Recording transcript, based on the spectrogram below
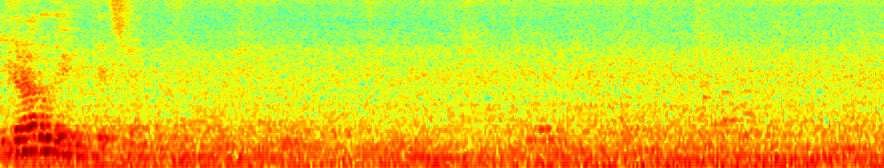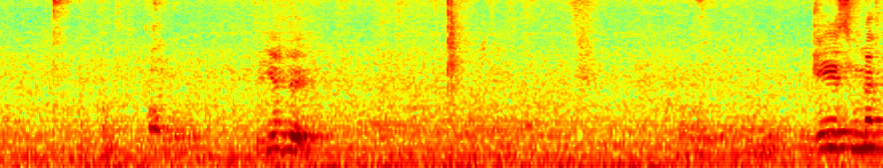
Y grado de infección. Siguiente. ¿Qué es una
